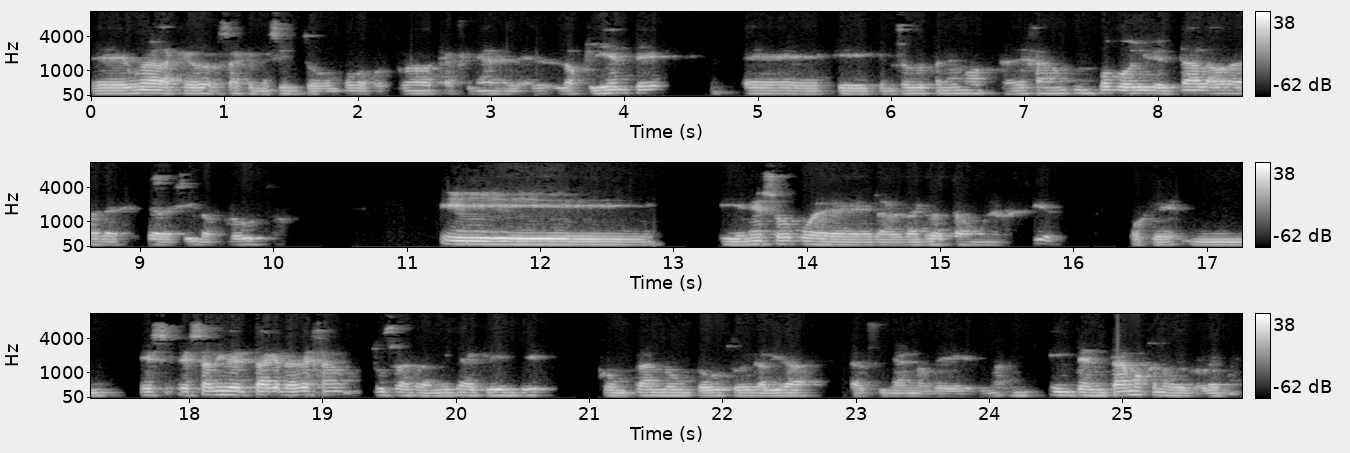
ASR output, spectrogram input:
eh, una de las que, me siento un poco afortunado es que al final los clientes eh, que, nosotros tenemos te dejan un poco de libertad a la hora de, elegir los productos. Y, y, en eso, pues la verdad que lo estamos muy agradecidos, porque mm, es, esa libertad que te dejan, tú se la transmites al cliente comprando un producto de calidad que al final nos de, intentamos que no dé problemas.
